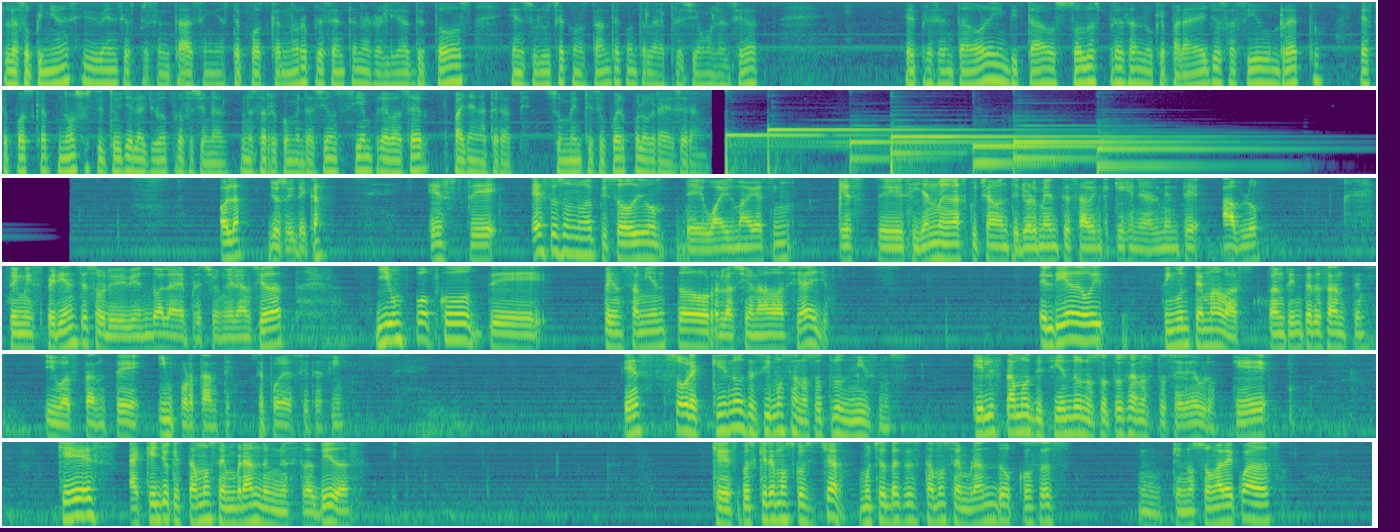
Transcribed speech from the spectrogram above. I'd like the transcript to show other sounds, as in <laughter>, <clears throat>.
Las opiniones y vivencias presentadas en este podcast no representan la realidad de todos en su lucha constante contra la depresión o la ansiedad. El presentador e invitados solo expresan lo que para ellos ha sido un reto. Este podcast no sustituye la ayuda profesional. Nuestra recomendación siempre va a ser vayan a terapia. Su mente y su cuerpo lo agradecerán. Hola, yo soy Deca. Este, es un nuevo episodio de Wild Magazine. Este, si ya me han escuchado anteriormente, saben que aquí generalmente hablo de mi experiencia sobreviviendo a la depresión y la ansiedad y un poco de pensamiento relacionado hacia ello. El día de hoy tengo un tema bastante interesante y bastante importante, se puede decir así es sobre qué nos decimos a nosotros mismos, qué le estamos diciendo nosotros a nuestro cerebro, qué, qué es aquello que estamos sembrando en nuestras vidas que después queremos cosechar. Muchas veces estamos sembrando cosas mm, que no son adecuadas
